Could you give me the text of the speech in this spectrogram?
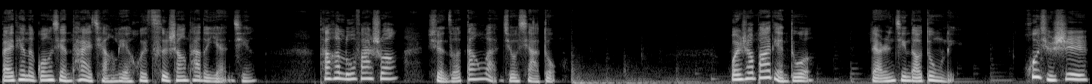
白天的光线太强烈会刺伤他的眼睛，他和卢发双选择当晚就下洞。晚上八点多，两人进到洞里，或许是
